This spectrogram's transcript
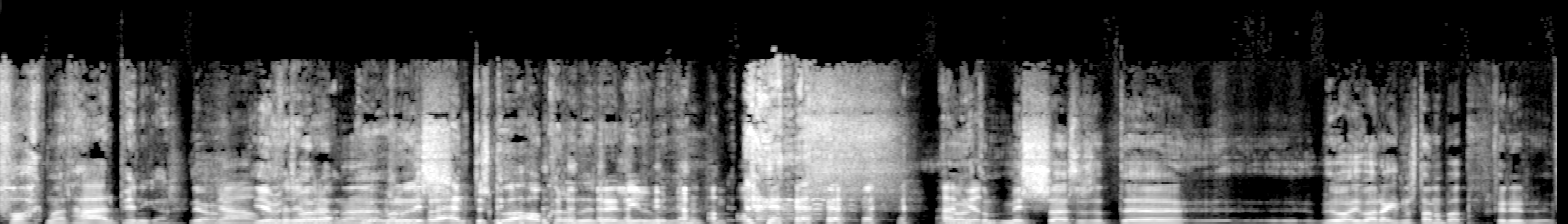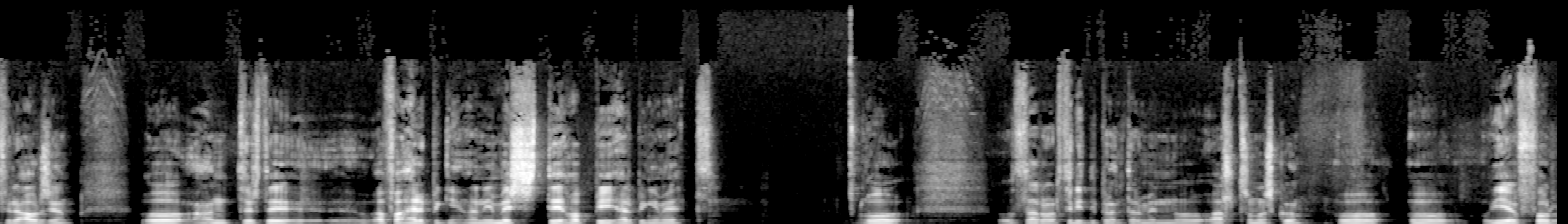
Fuck maður, það er peningar. Já, Já. ég það myndi bara, hérna þú var að þurfir missa, bara endur skoða ákvarðanir í lífi mínu. Ég var hérna að missa þess að við var, ég var eignast annabat fyrir, fyrir ári síðan og hann þurfti eh, að fá herbyggi þannig ég misti hobbyherbyggi mitt. Og, og þar var 3D brendar minn og allt svona sko. Og, og, og ég fór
